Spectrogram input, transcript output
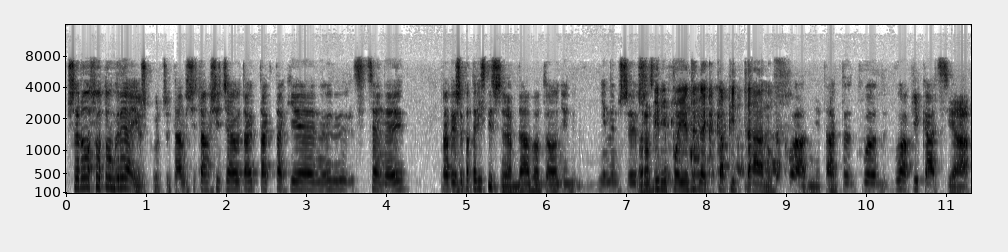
przerosło tą grę już, kurczę. Tam się, tam się działy tak, tak, takie y, sceny, prawie że fatalistyczne, prawda, bo to nie, nie wiem, czy... Robili pojedynek kapitanów. Dokładnie, tak. To była, była aplikacja,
